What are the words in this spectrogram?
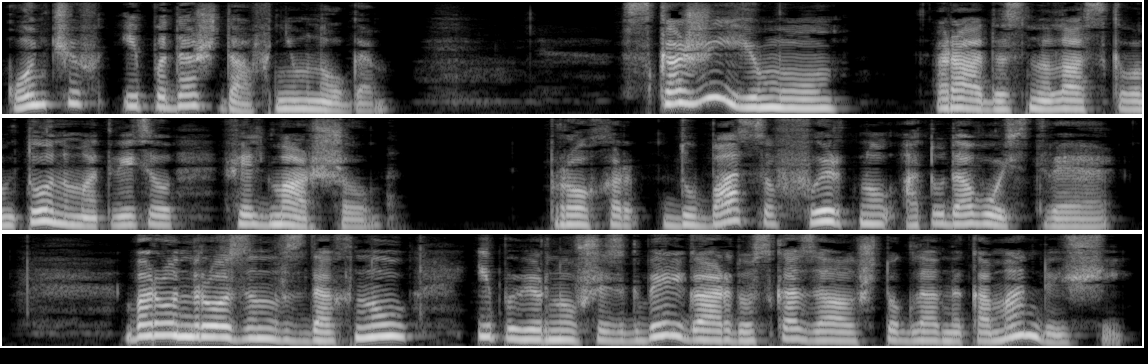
кончив и подождав немного. «Скажи ему!» — радостно ласковым тоном ответил фельдмаршал. Прохор Дубасов фыркнул от удовольствия. Барон Розен вздохнул и, повернувшись к Бельгарду, сказал, что главнокомандующий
